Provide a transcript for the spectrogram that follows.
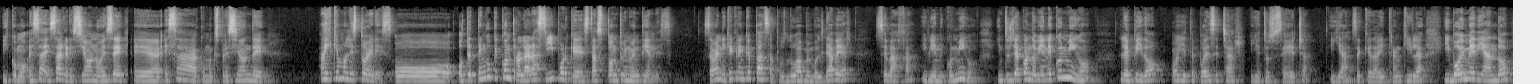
Y como esa, esa agresión o ese, eh, esa como expresión de ay, qué molesto eres, o, o te tengo que controlar así porque estás tonto y no entiendes. ¿Saben? ¿Y qué creen que pasa? Pues Lua me voltea a ver, se baja y viene conmigo. Y entonces ya cuando viene conmigo, le pido, oye, ¿te puedes echar? Y entonces se echa y ya se queda ahí tranquila. Y voy mediando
